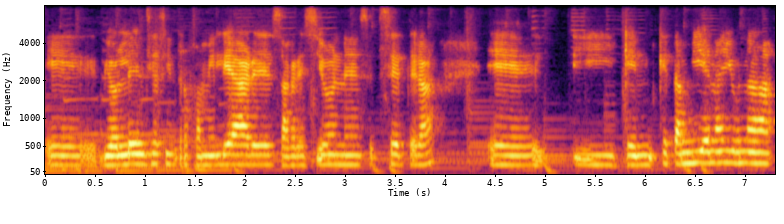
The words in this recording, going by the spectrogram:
eh, violencias intrafamiliares, agresiones, etcétera, eh, y que, también hay una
